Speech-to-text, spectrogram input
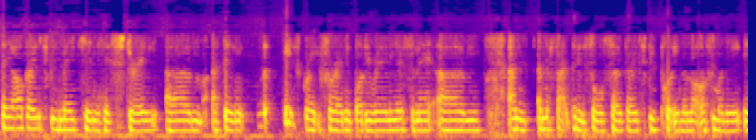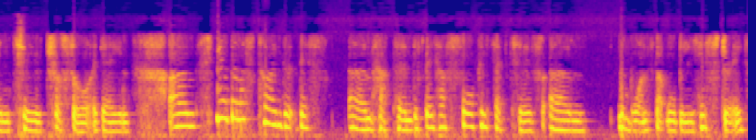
they are going to be making history, um, I think it's great for anybody, really, isn't it? Um, and and the fact that it's also going to be putting a lot of money into Trussell again. Um, yeah, the last time that this um, happened, if they have four consecutive um, number ones, that will be history.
